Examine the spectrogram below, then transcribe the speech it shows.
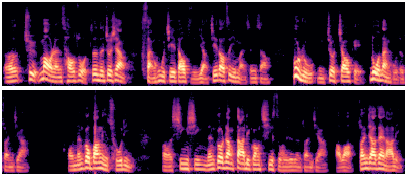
而去贸然操作，真的就像散户接刀子一样，接到自己满身伤，不如你就交给落难股的专家，哦，能够帮你处理呃星星，能够让大力光起死回生的专家，好不好？专家在哪里？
